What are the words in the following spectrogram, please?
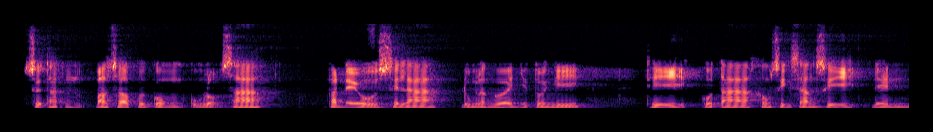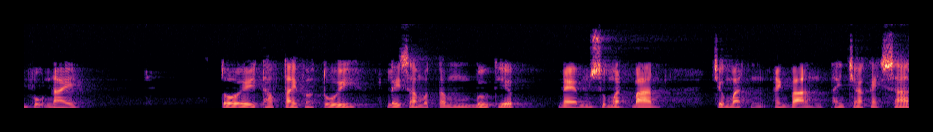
Sự thật bao giờ cuối cùng cũng lộ ra. Và nếu Sela đúng là người như tôi nghĩ Thì cô ta không xinh sáng gì đến vụ này. Tôi thọc tay vào túi Lấy ra một tấm bưu thiếp. Ném xuống mặt bàn. Trước mặt anh bạn thanh tra cảnh sát.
